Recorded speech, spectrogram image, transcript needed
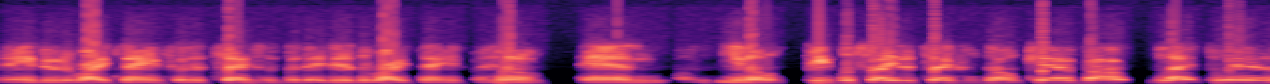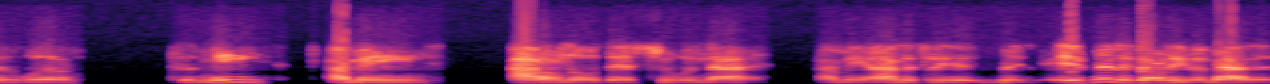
They didn't do the right thing for the Texans, but they did the right thing for him. And, you know, people say the Texans don't care about black players. Well, to me, I mean, I don't know if that's true or not. I mean, honestly, it, it really don't even matter.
